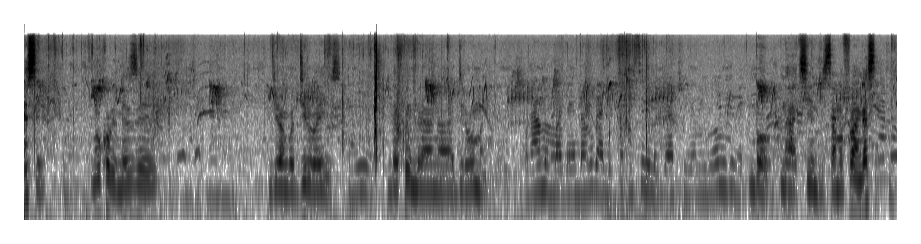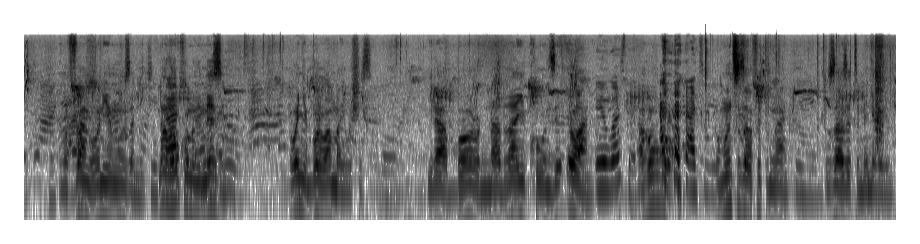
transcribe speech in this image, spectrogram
Mbese nk'uko bimeze ngira ngo diri urayizi ndakwemera nka diri womani urampamagaye ndavuga ni kabisa ibintu byaciye mu ngombwa mbo nta kindi. Si amafaranga se? Amafaranga ubu niyo nkuzaniye. Noneho ukuntu bimeze ubonye boro wamaye ubushize. Iriya boro narayikunze ewana ahubwo umunsi uzaba ufite umwanya. Uzaze tumeneho rimwe.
